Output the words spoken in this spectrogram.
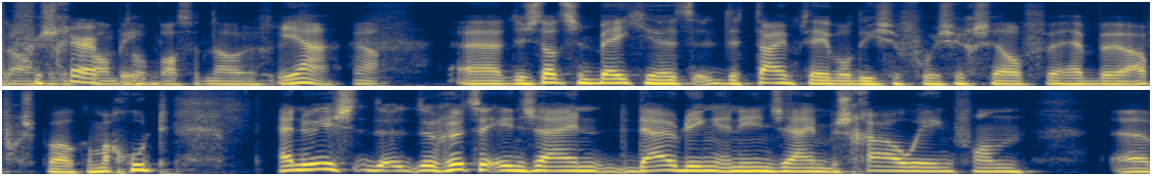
verscherping. op als het nodig is. Ja. Ja. Dus dat is een beetje het, de timetable die ze voor zichzelf hebben afgesproken. Maar goed, en nu is de, de Rutte in zijn duiding en in zijn beschouwing van eh,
